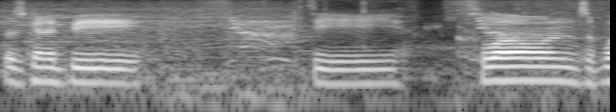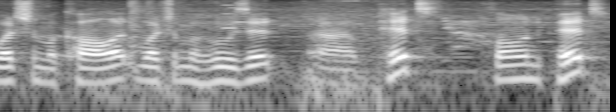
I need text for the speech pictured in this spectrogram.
There's gonna be the clones, of whatchamacallit, whatchamahoo's it, uh, pit, cloned pit.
